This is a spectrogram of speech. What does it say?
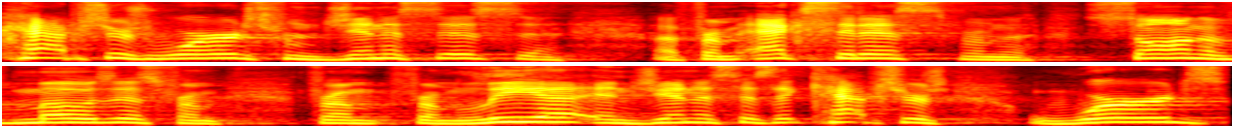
captures words from genesis uh, uh, from exodus from the song of moses from, from, from leah in genesis. It captures words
